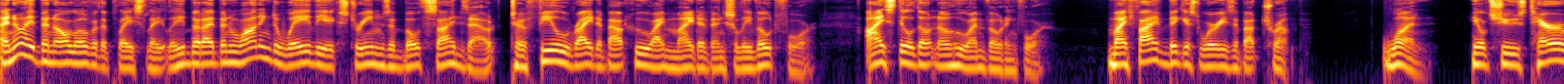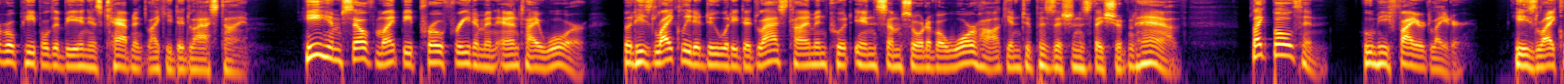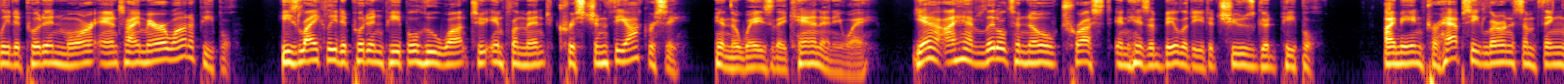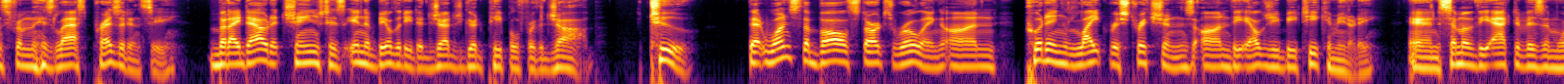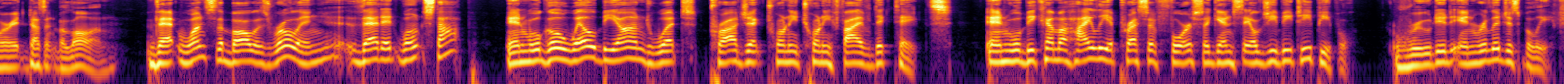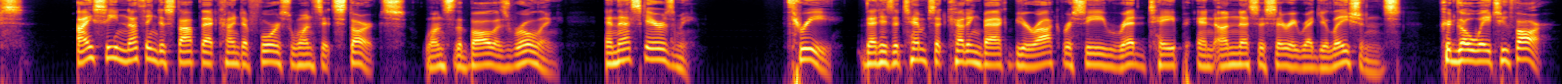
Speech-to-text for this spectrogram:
I know I've been all over the place lately, but I've been wanting to weigh the extremes of both sides out to feel right about who I might eventually vote for. I still don't know who I'm voting for. My five biggest worries about Trump. 1. He'll choose terrible people to be in his cabinet like he did last time. He himself might be pro freedom and anti war, but he's likely to do what he did last time and put in some sort of a war hawk into positions they shouldn't have. Like Bolton, whom he fired later. He's likely to put in more anti marijuana people. He's likely to put in people who want to implement Christian theocracy, in the ways they can anyway. Yeah, I have little to no trust in his ability to choose good people. I mean, perhaps he learned some things from his last presidency, but I doubt it changed his inability to judge good people for the job. Two, that once the ball starts rolling on putting light restrictions on the LGBT community and some of the activism where it doesn't belong, that once the ball is rolling, that it won't stop and will go well beyond what Project 2025 dictates, and will become a highly oppressive force against LGBT people, rooted in religious beliefs. I see nothing to stop that kind of force once it starts, once the ball is rolling, and that scares me. Three, that his attempts at cutting back bureaucracy, red tape, and unnecessary regulations could go way too far.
